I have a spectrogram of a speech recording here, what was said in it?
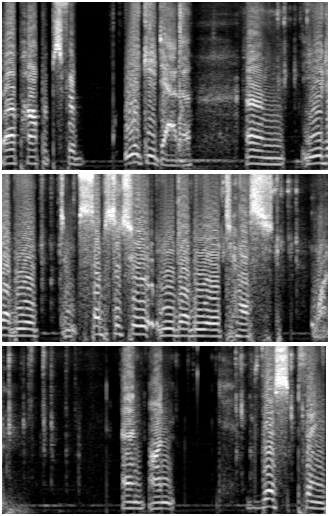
Out pop-ups for Wikidata. Um, UW substitute UW test one, and on this thing.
